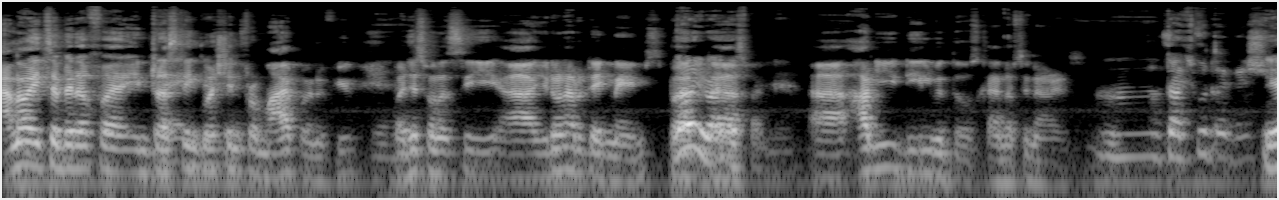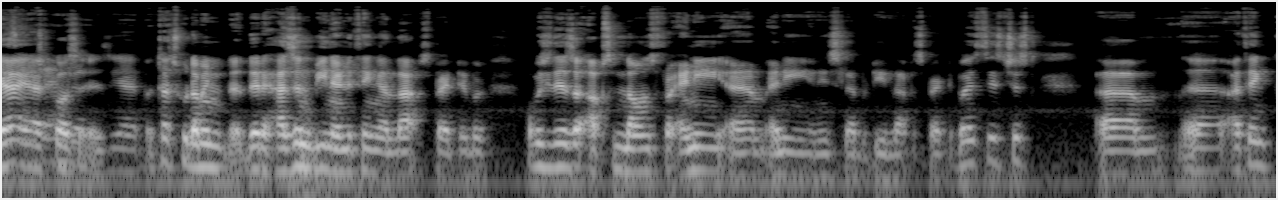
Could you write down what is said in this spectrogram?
I know it's a bit of an interesting question from my point of view, but I just want to see. Uh, you don't have to take names, but no, you're right, uh, that's fine. uh, how do you deal with those kind of scenarios? Mm, touch wood. Sensitive issues Yeah, yeah, of course it general. is. Yeah, but touch wood. I mean, there hasn't been anything in that perspective, but obviously there's ups and downs for any um, any any celebrity in that perspective. But it's, it's just, um, uh, I think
